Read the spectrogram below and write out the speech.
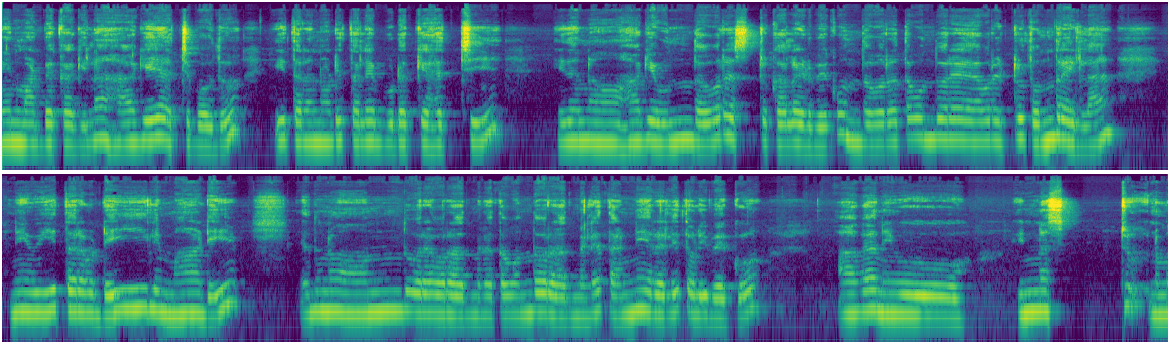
ಏನು ಮಾಡಬೇಕಾಗಿಲ್ಲ, ಹಾಗೆಯೇ ಹಚ್ಬೋದು ಈ ಥರ ನೋಡಿ ತಲೆ ಬುಡಕ್ಕೆ ಹಚ್ಚಿ ಇದನ್ನು ಹಾಗೆ ಒಂದು ಅವರಷ್ಟು ಕಾಲ ಇಡಬೇಕು. ಒಂದು ಅವರ್ ಅಥವಾ ಒಂದೂವರೆ ಅವರ್ ಇಟ್ಟರೂ ತೊಂದರೆ ಇಲ್ಲ. ನೀವು ಈ ಥರ ಡೈಲಿ ಮಾಡಿ ಇದನ್ನು ಒಂದೂವರೆ ಅವರ್ ಆದಮೇಲೆ ಅಥವಾ ಒಂದು ಅವರ್ ಆದಮೇಲೆ ತಣ್ಣೀರಲ್ಲಿ ತೊಳಿಬೇಕು. ಆಗ ನೀವು ಇನ್ನಷ್ಟು ನಮ್ಮ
